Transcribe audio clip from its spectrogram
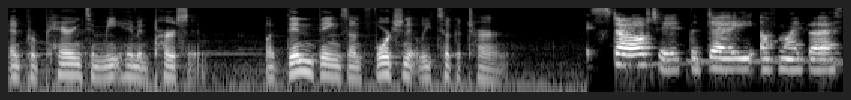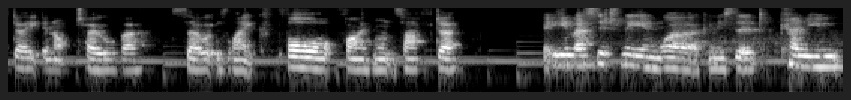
and preparing to meet him in person. But then things unfortunately took a turn. It started the day of my birthday in October. So it was like four, five months after. He messaged me in work and he said, Can you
